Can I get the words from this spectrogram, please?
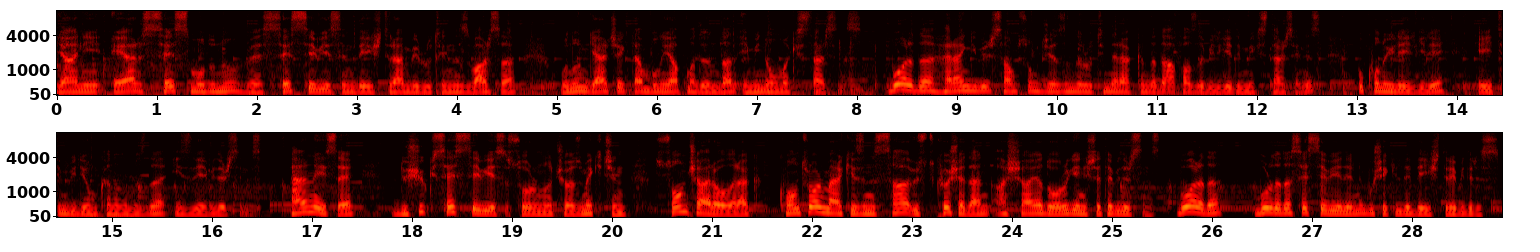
Yani eğer ses modunu ve ses seviyesini değiştiren bir rutininiz varsa bunun gerçekten bunu yapmadığından emin olmak istersiniz. Bu arada herhangi bir Samsung cihazında rutinler hakkında daha fazla bilgi edinmek isterseniz bu konuyla ilgili eğitim videom kanalımızda izleyebilirsiniz. Her neyse düşük ses seviyesi sorununu çözmek için son çare olarak kontrol merkezini sağ üst köşeden aşağıya doğru genişletebilirsiniz. Bu arada burada da ses seviyelerini bu şekilde değiştirebiliriz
